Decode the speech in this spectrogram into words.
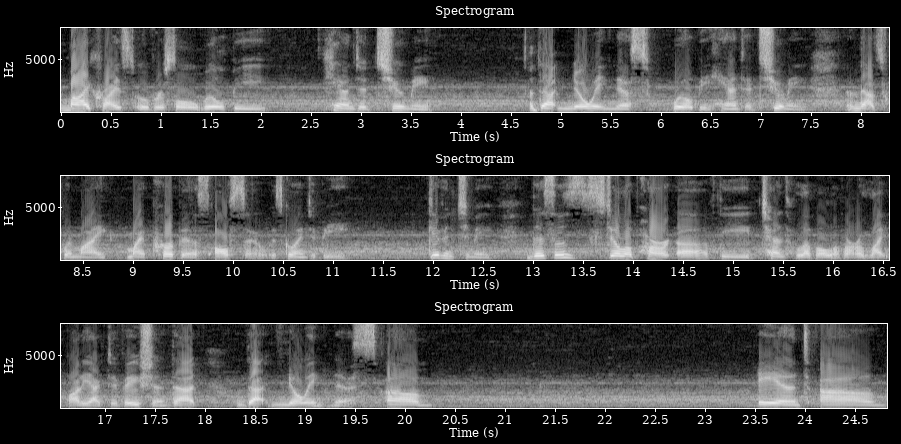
my Christ oversoul will be handed to me. That knowingness will be handed to me, and that's when my my purpose also is going to be given to me. This is still a part of the 10th level of our light body activation, that, that knowingness. Um, and um,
